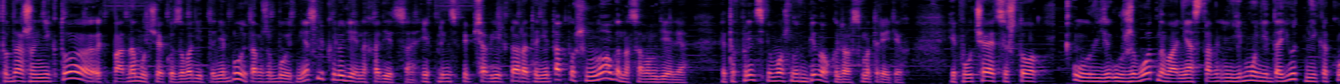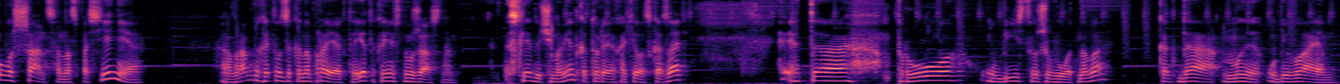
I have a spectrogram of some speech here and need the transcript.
то даже никто по одному человеку заводить-то не будет, там же будет несколько людей находиться. И, в принципе, 50 гектар это не так уж и много на самом деле. Это, в принципе, можно в бинокль рассмотреть их. И получается, что у, у животного они остав... ему не дают никакого шанса на спасение а, в рамках этого законопроекта. И это, конечно, ужасно. Следующий момент, который я хотел сказать, это про убийство животного. Когда мы убиваем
